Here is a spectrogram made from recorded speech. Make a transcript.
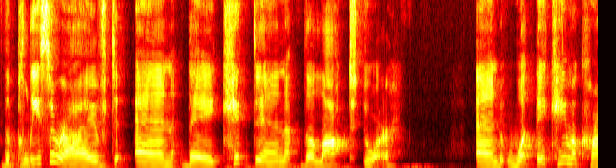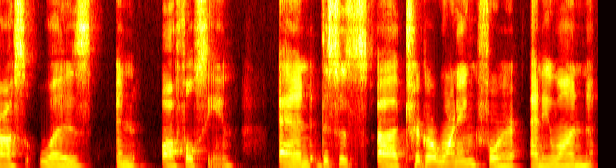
The police arrived and they kicked in the locked door. And what they came across was an awful scene. And this is a trigger warning for anyone.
